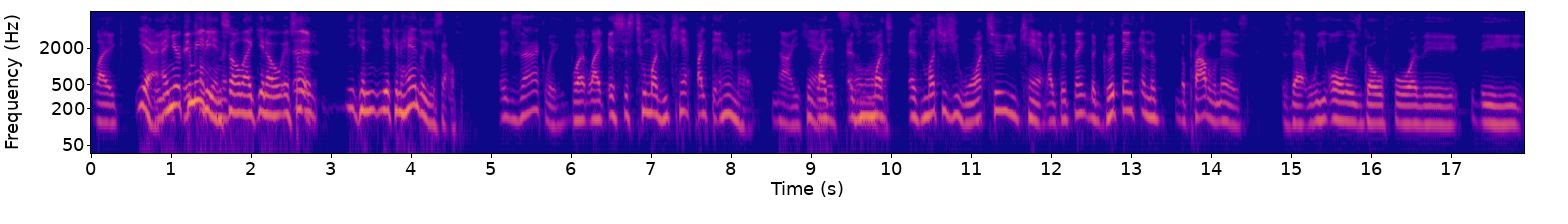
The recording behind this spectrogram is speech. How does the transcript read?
Like Yeah, they- and you're a comedian, so like you know, if someone Yeah. you can you can handle yourself. exactly, but like it's just too much. You can't fight the internet. No, you can't. Like it's as all over. much as much as you want to, you can't. Like the thing, the good things, and the the problem is, is that we always go for the the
